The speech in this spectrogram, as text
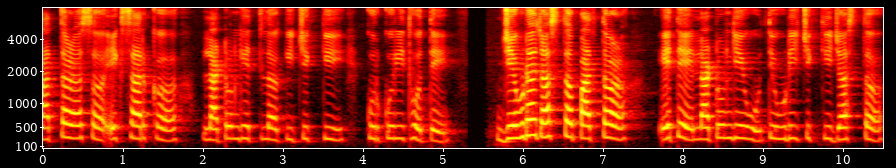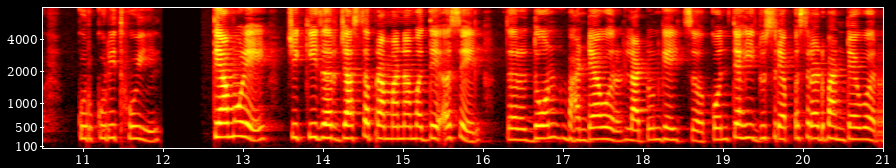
पातळ असं एकसारखं लाटून घेतलं की चिक्की कुरकुरीत होते. जेवढं जास्त पातळ येथे लाटून घेऊ तेवढी चिक्की जास्त कुरकुरीत होईल. त्यामुळे चिक्की जर जास्त प्रमाणामध्ये असेल तर दोन भांड्यावर लाटून घ्यायचं. कोणत्याही दुसऱ्या पसरट भांड्यावर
